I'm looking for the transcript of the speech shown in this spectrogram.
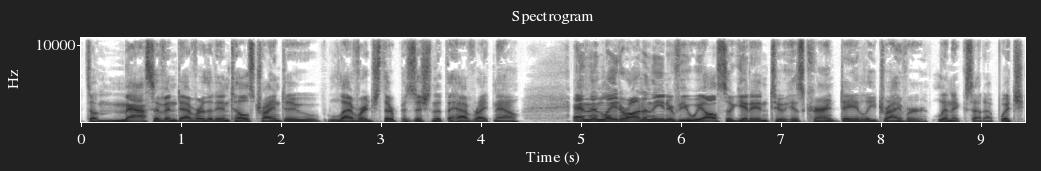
it's a massive endeavor that Intel's trying to leverage their position that they have right now. And then later on in the interview, we also get into his current daily driver Linux setup, which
